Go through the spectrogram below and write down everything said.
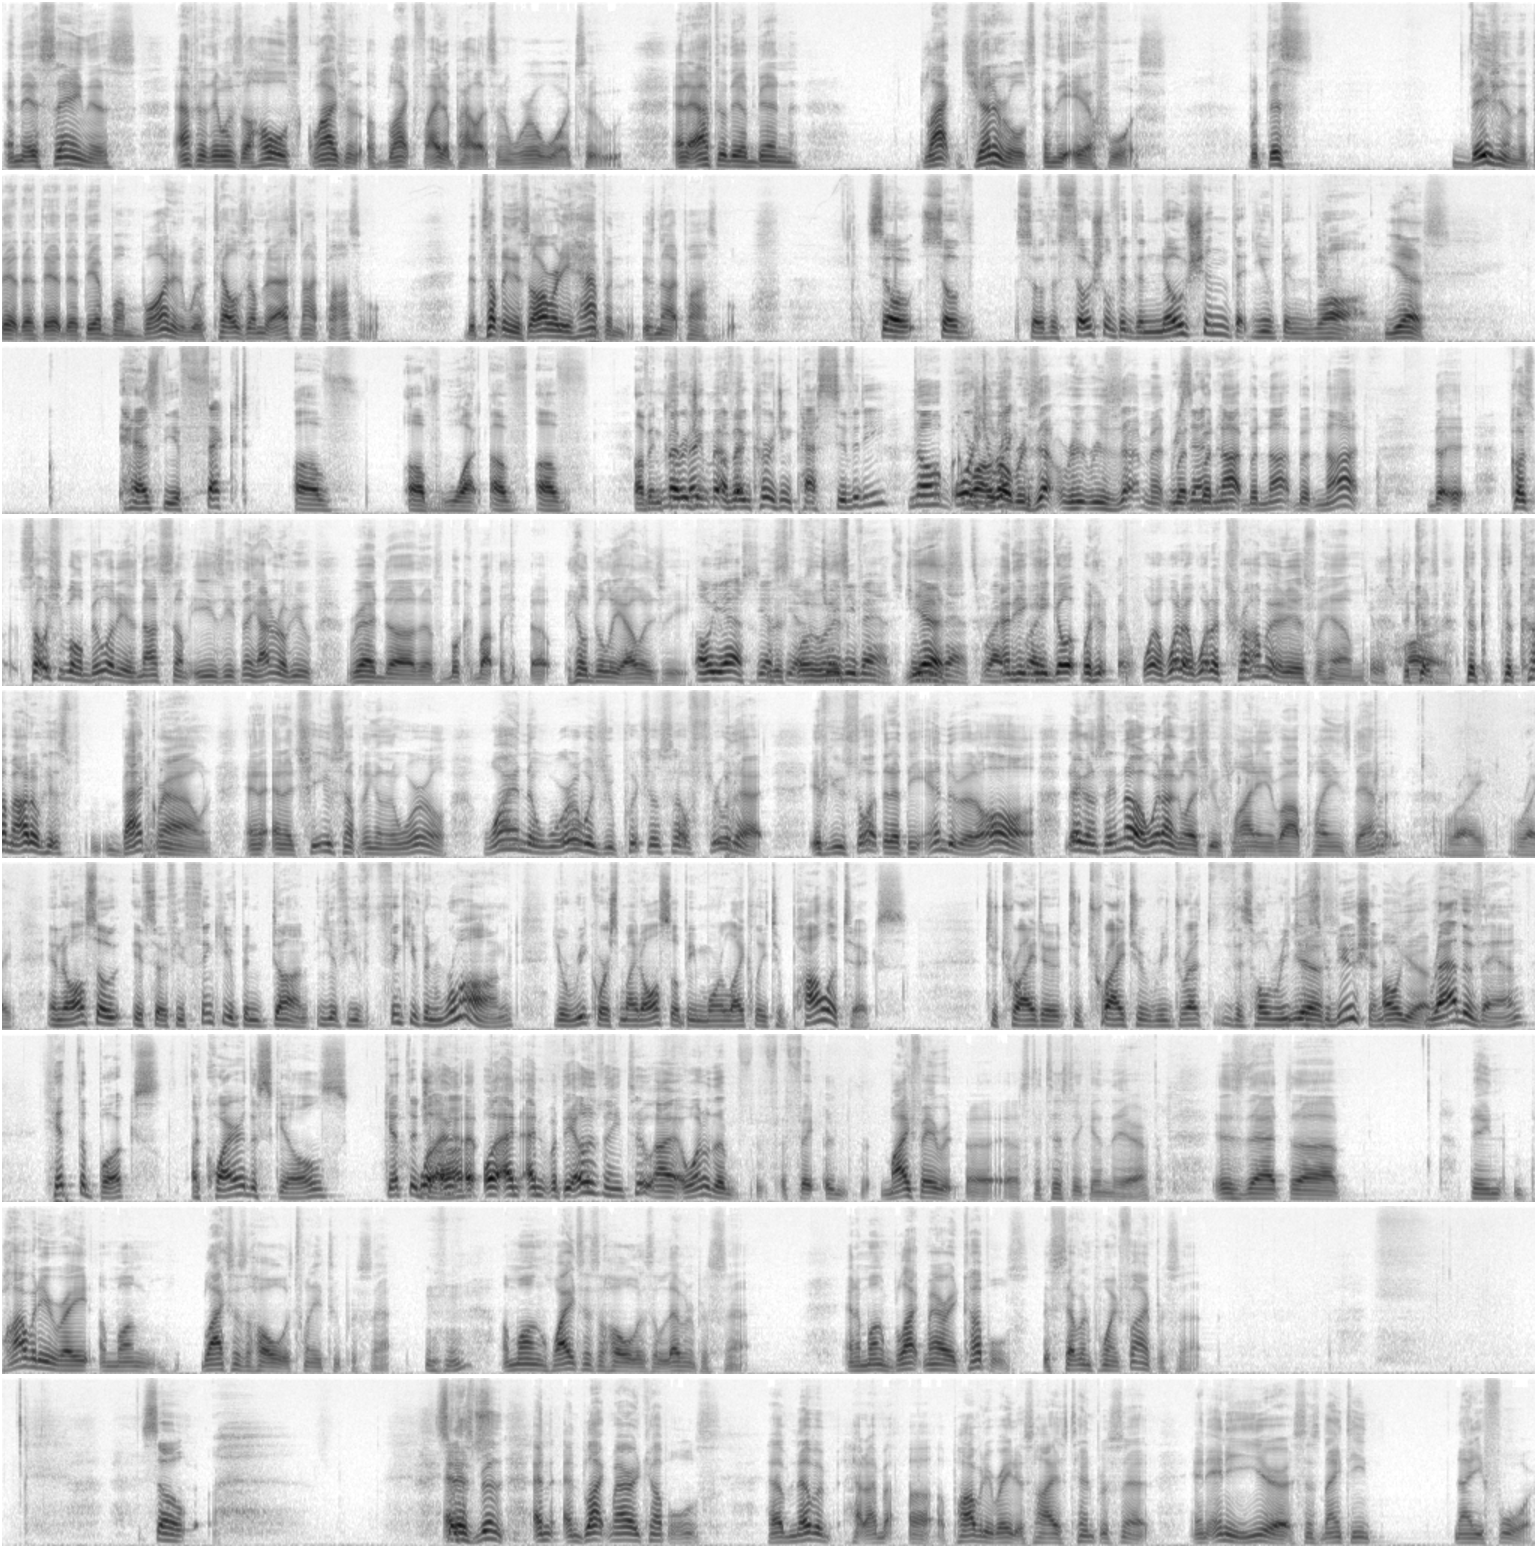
And they're saying this after there was a whole squadron of black fighter pilots in World War II, and after there have been black generals in the Air Force. But this vision that they're, that they're, that they're bombarded with tells them that that's not possible. That something that's already happened is not possible. So, so, so the social, the notion that you've been wrong. Yes has the effect of of what of of of encouraging ma, ma, ma, of encouraging passivity. No, or well, direct, no, resent, re, resentment, resentment, but, but not but not but not because social mobility is not some easy thing. I don't know if you read uh, the book about the uh, hillbilly elegy. Oh yes, yes, this, yes. J.D. Vance. J.D. yes, Vance, right. And he, right. he go, what, what a what a trauma it is for him. It was hard to, to, to come out of his background and, and achieve something in the world. Why in the world would you put yourself through that? If you thought that at the end of it all, they're going to say, "No, we're not going to let you fly any of our planes, damn it." Right, right. And also, if so, if you think you've been done, if you think you've been wronged, your recourse might also be more likely to politics, to try to to try to redress this whole redistribution. Yes. Oh yeah. Rather than hit the books, acquire the skills, get the well, job. And, and, and, but the other thing too, I, one of the my favorite uh, uh, statistic in there is that uh, the poverty rate among blacks as a whole is twenty two percent. Mm-hmm. Among whites as a whole is 11%. And among black married couples is 7.5%. So, so and it's been and, and black married couples have never had a, a poverty rate as high as 10% in any year since 1994.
